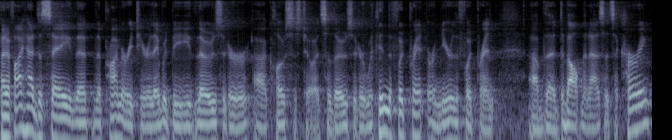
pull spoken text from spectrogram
But if I had to say that the primary tier, they would be those that are uh, closest to it. So those that are within the footprint or near the footprint of the development as it's occurring,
